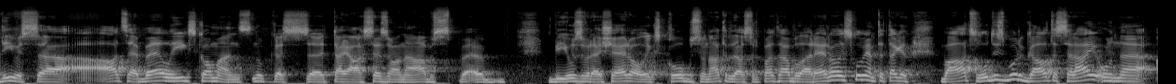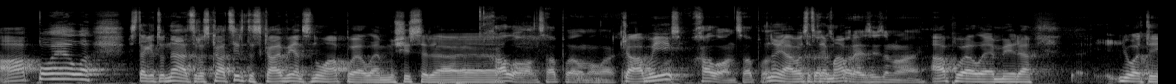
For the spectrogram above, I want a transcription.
divas ACB līnijas komandas, nu, kas tajā sezonā abas bija uzvarējušas Eirolandes klubus un atradās turpat abā ar Eirolandes klubiem. Tad tagad Vācija, Ludisburga, Galtasaray un Apoela. Es tagad neatceros, kāds ir tas, kā viens no apēlēm. Šis ir uh, Halons apēle, man liekas. Kā bija? Halons apēle. Nu, jā, tas ir pareizi izrunājums runāja. Apvēlēm ir eh, ļoti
